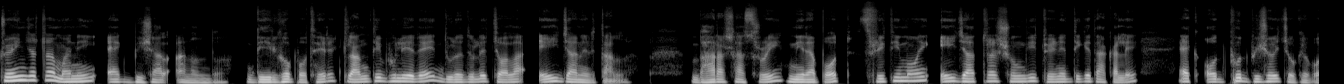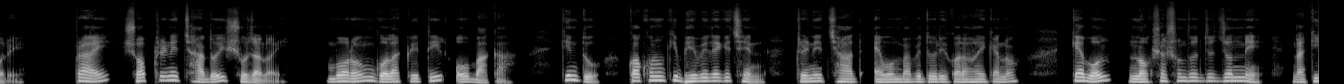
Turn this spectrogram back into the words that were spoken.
ট্রেন যাত্রা মানেই এক বিশাল আনন্দ। দীর্ঘ পথের ক্লান্তি ভুলিয়ে দেয় দূরে দূরে চলা এই যানের তাল। ভাড়া সাশ্রয়ী, নিরাপদ, স্মৃতিময় এই যাত্রার সঙ্গী ট্রেনের দিকে তাকালে এক অদ্ভুত বিষয় চোখে পড়ে। প্রায় সব ট্রেনের ছাদই সোজা নয়, বরং গোলাকৃতির ও বাঁকা। কিন্তু কখনো কি ভেবে দেখেছেন ট্রেনের ছাদ এমনভাবে তৈরি করা হয় কেন? কেবল নকশা সৌন্দর্যের জন্যে নাকি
